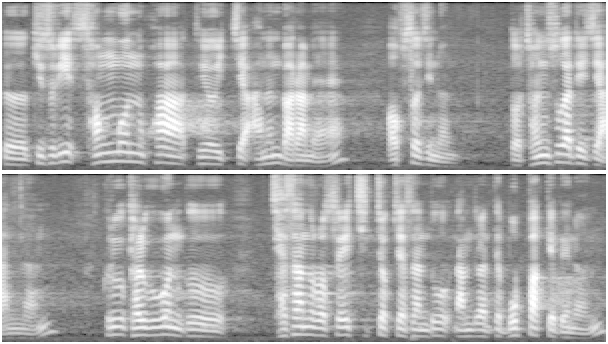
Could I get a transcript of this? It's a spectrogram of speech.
그 기술이 성문화되어 있지 않은 바람에 없어지는 또 전수가 되지 않는 그리고 결국은 그 재산으로서의 지적 재산도 남들한테 못 받게 되는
